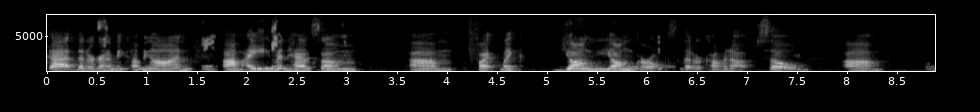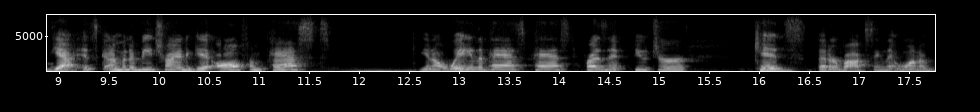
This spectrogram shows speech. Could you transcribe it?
got that are going to be coming on. Um, I even have some um, fight like young young girls that are coming up. So um, yeah, it's I'm going to be trying to get all from past you know, way in the past, past, present, future kids that are boxing that want to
